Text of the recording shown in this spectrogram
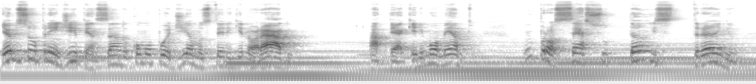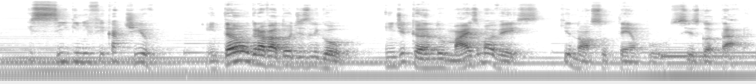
eu me surpreendi pensando como podíamos ter ignorado, até aquele momento, um processo tão estranho e significativo. Então o gravador desligou, indicando mais uma vez que nosso tempo se esgotara.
